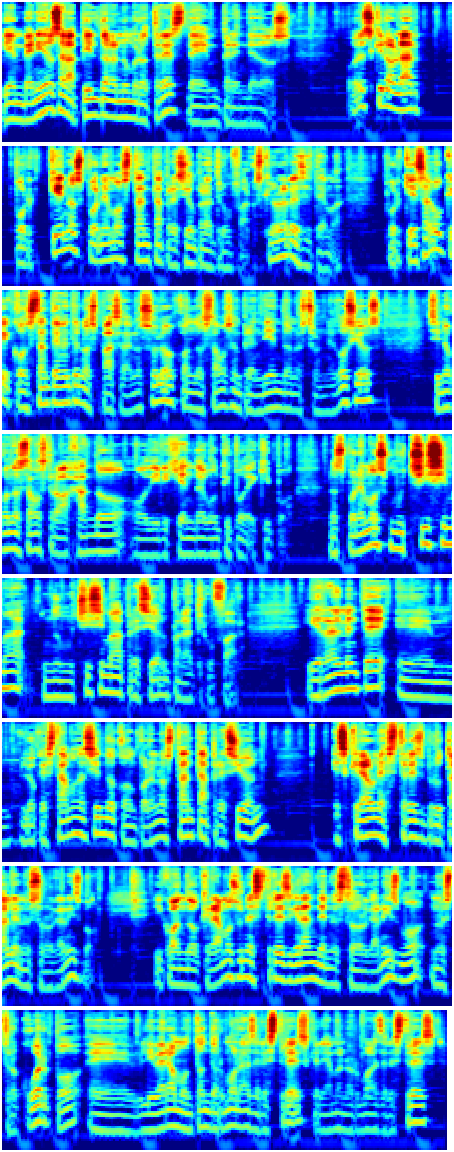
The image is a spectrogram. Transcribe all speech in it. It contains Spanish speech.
Bienvenidos a la píldora número 3 de Emprendedos. Hoy os quiero hablar por qué nos ponemos tanta presión para triunfar. Os quiero hablar de ese tema, porque es algo que constantemente nos pasa, no solo cuando estamos emprendiendo nuestros negocios, sino cuando estamos trabajando o dirigiendo algún tipo de equipo. Nos ponemos muchísima, muchísima presión para triunfar. Y realmente em, lo que estamos haciendo con ponernos tanta presión es crear un estrés brutal en nuestro organismo. Y cuando creamos un estrés grande en nuestro organismo, nuestro cuerpo eh, libera un montón de hormonas del estrés, que le llaman hormonas del estrés.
